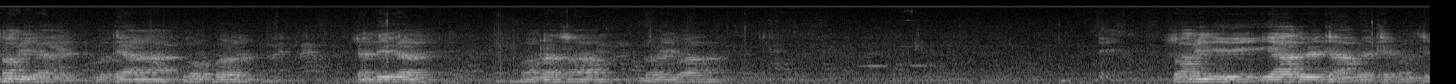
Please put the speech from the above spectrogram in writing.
ਤੋਂ ਵੀ ਜ਼ਿਆਦਾ ਲੁਧਿਆਣਾ ਰੋਪੜ ਚੰਡੀਗੜ੍ਹ ਪੌਂਟਾ ਸਾਹਿਬ ਲੋਹੀਵਾਲਾ स्वामी जी ਦੀ ਯਾਦ ਵਿੱਚ ਆਪ ਇੱਥੇ ਪਹੁੰਚੇ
